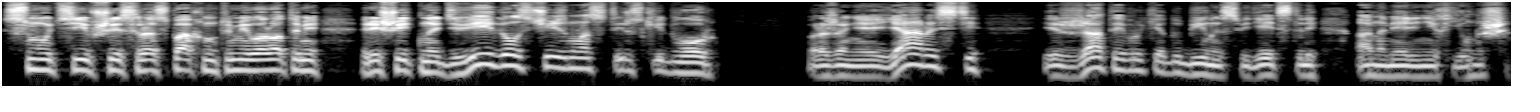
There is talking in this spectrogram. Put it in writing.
смутившись распахнутыми воротами, решительно двигался через монастырский двор. Выражение ярости и сжатые в руке дубины свидетельствовали о намерениях юноши.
